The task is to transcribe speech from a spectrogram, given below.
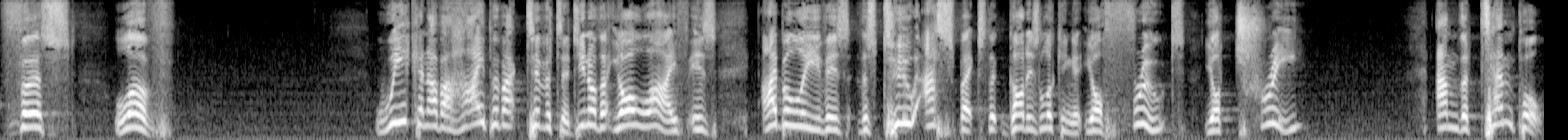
first love. We can have a hype of activity. Do you know that your life is, I believe, is there's two aspects that God is looking at your fruit, your tree, and the temple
